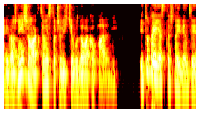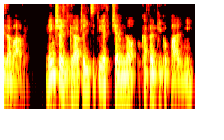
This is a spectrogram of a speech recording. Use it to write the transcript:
Najważniejszą akcją jest oczywiście budowa kopalni. I tutaj jest też najwięcej zabawy. Większość graczy licytuje w ciemno o kafelki kopalni,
